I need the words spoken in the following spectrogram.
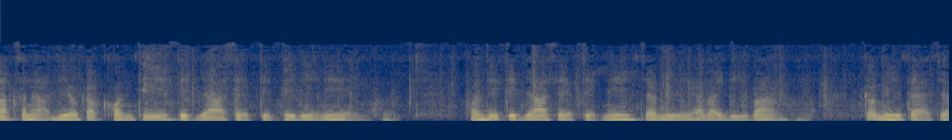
ลักษณะเดียวกับคนที่ติดยาเสพติดดีๆนี่เอง คนที่ติดยาเสพติดนี้จะมีอะไรดีบ้าง ก็มีแต่จะ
